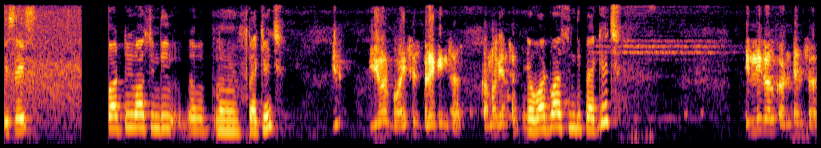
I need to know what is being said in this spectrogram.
be safe what was in the package your voice voice breaking sir come Come sir sir. What was in the package Illegal content sir.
